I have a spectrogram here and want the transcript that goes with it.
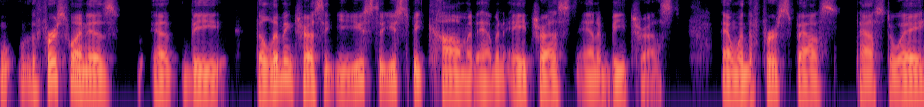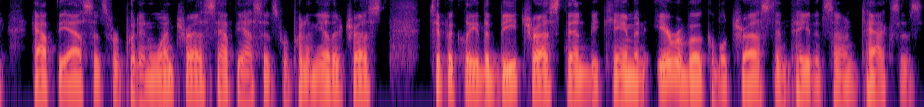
w- the first one is uh, the the living trust that you used to used to be common to have an A trust and a B trust. And when the first spouse passed away, half the assets were put in one trust, half the assets were put in the other trust. Typically, the B trust then became an irrevocable trust and paid its own taxes,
